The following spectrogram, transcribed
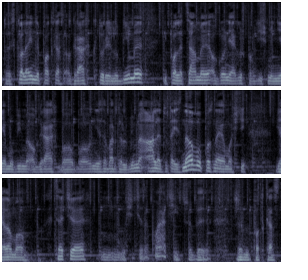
To jest kolejny podcast o grach, który lubimy i polecamy. Ogólnie, jak już powiedzieliśmy, nie mówimy o grach, bo, bo nie za bardzo lubimy, ale tutaj znowu po znajomości, wiadomo, chcecie, mm, musicie zapłacić, żeby, żeby podcast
